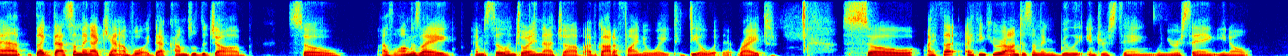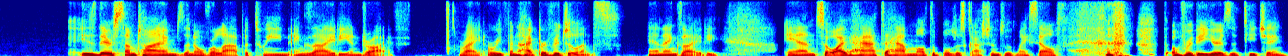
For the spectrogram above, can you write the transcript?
And like that's something I can't avoid. That comes with the job. So as long as I am still enjoying that job, I've got to find a way to deal with it, right? So I thought I think you were onto something really interesting when you were saying, you know, is there sometimes an overlap between anxiety and drive, right? Or even hypervigilance and anxiety. And so I've had to have multiple discussions with myself over the years of teaching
